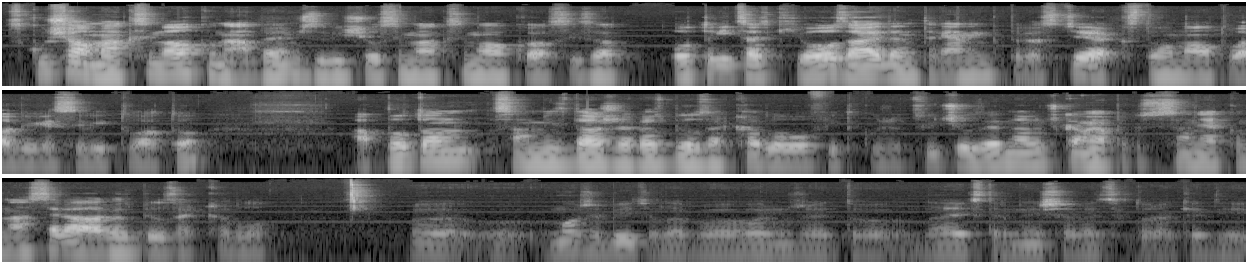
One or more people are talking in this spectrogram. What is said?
skúšal maximálku na bench, zvýšil si maximálku asi za o 30 kg za jeden tréning proste, ak z toho mal tú agresivitu a to. A potom sa mi zdá, že rozbil zrkadlo vo fitku, že cvičil s jednoručkami a proste sa nejako naseral a rozbil zrkadlo. E, môže byť, lebo hovorím, že je to najextrémnejšia vec, ktorá kedy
